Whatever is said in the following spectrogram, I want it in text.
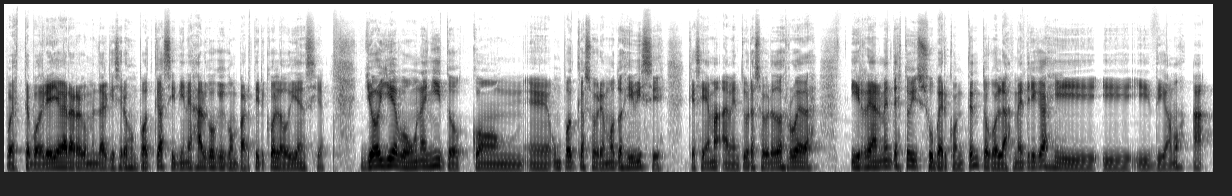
pues te podría llegar a recomendar que hicieras un podcast si tienes algo que compartir con la audiencia. Yo llevo un añito con eh, un podcast sobre motos y bicis que se llama Aventuras sobre dos ruedas y realmente estoy súper contento con las métricas y, digamos a,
